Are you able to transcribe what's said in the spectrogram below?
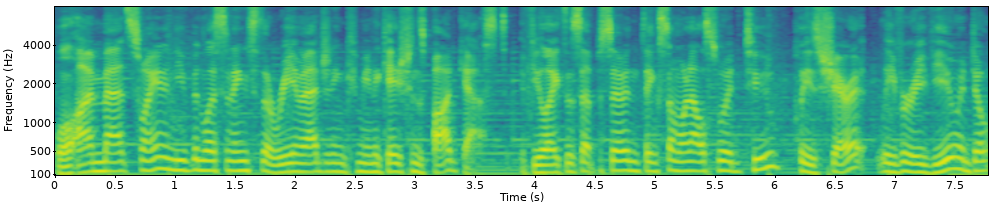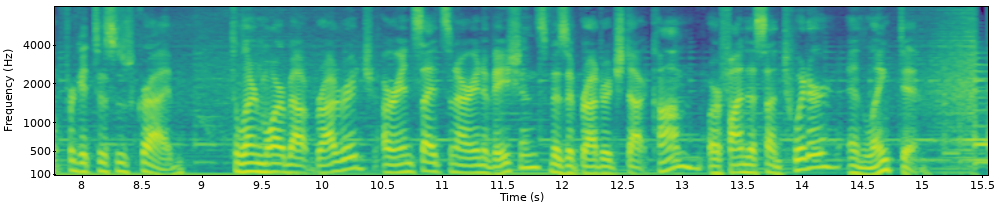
Well, I'm Matt Swain, and you've been listening to the Reimagining Communications podcast. If you like this episode and think someone else would too, please share it, leave a review, and don't forget to subscribe. To learn more about Broadridge, our insights, and our innovations, visit broadridge.com or find us on Twitter and LinkedIn.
